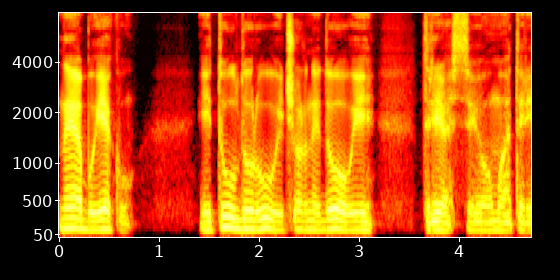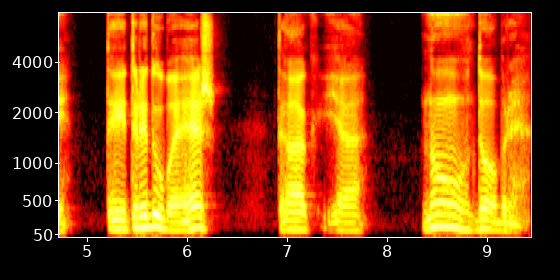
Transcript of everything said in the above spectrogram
неабияку. І тул дуру, і чорний дов, і трясся його матері. Ти тридуба, геш? Так, я. Ну, добре.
